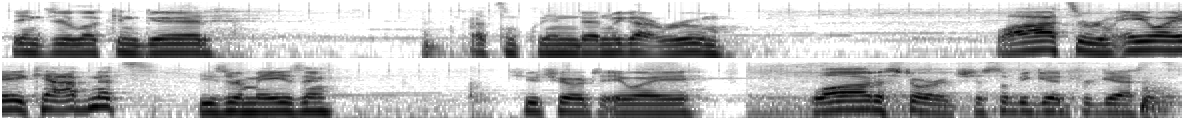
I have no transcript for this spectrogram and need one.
Things are looking good. Got some cleaning done. We got room. Lots of room. AYA cabinets. These are amazing. Huge shout out to AYA. A lot of storage. This will be good for guests.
